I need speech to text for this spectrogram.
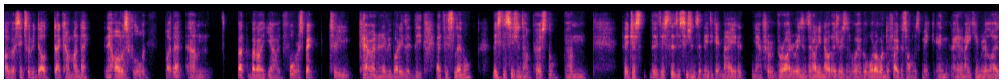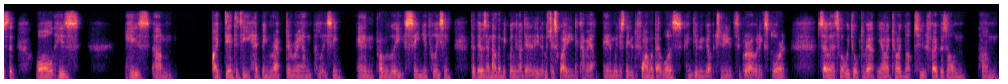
I've essentially been told don't come Monday." Now I was floored by that. Um, but but I, you know, full respect to Karen and everybody. That the, at this level, these decisions aren't personal. Um, they're just they're just the decisions that need to get made, you know, for a variety of reasons. And I didn't know what those reasons were. But what I wanted to focus on was Mick and and Yeah. make him realise that while his his um, identity had been wrapped around policing and probably senior policing, that there was another Mick Willing identity that was just waiting to come out. And we just needed to find what that was and give him the opportunity to grow and explore it. So that's what we talked about. You know, I tried not to focus on, um,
